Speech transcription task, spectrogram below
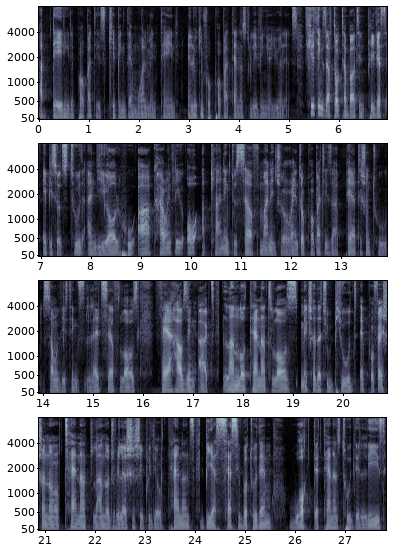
updating the properties, keeping them well maintained, and looking for proper tenants to live in your units. Few things I've talked about in previous episodes too, and y'all who are currently or are planning to self-manage your rental properties are pay attention to some of these things. Let self laws, Fair Housing Act, landlord tenant laws. Make sure that you build a professional tenant landlord relationship with your tenants. Be accessible to them walk the tenants through the lease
